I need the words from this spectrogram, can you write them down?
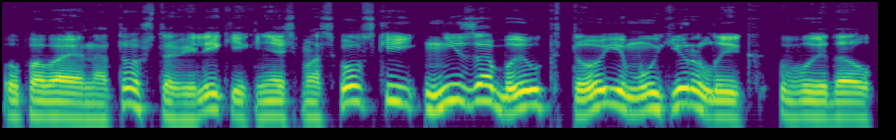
уповая на то, что великий князь Московский не забыл, кто ему ярлык выдал.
